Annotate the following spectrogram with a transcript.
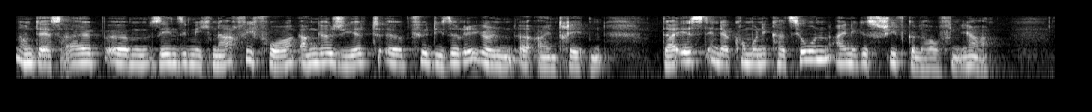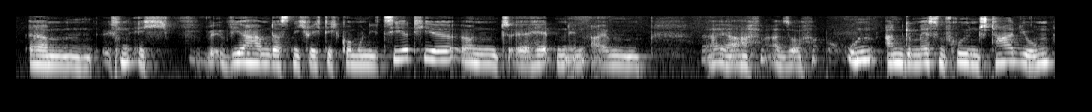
Und deshalb ähm, sehen Sie mich nach wie vor engagiert äh, für diese Regeln äh, eintreten. Da ist in der Kommunikation einiges schiefgelaufen, ja. Ähm, ich, wir haben das nicht richtig kommuniziert hier und äh, hätten in einem ja, also unangemessen frühen Stadium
